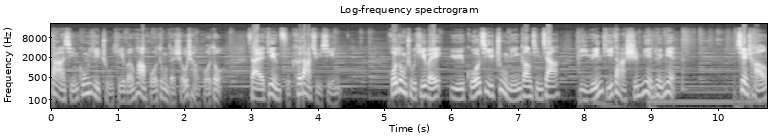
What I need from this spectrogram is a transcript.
大型公益主题文化活动的首场活动，在电子科大举行。活动主题为“与国际著名钢琴家李云迪大师面对面”。现场，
